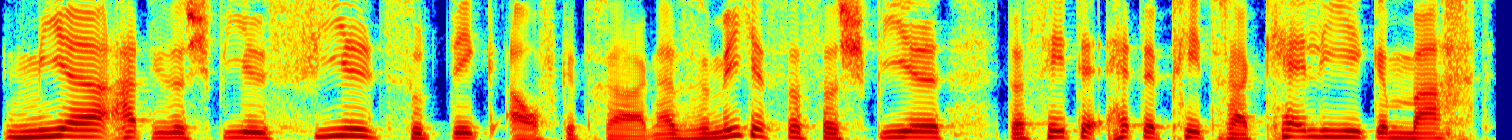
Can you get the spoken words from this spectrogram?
mir hat dieses Spiel viel zu dick aufgetragen. Also für mich ist das das Spiel, das hätte, hätte Petra Kelly gemacht,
